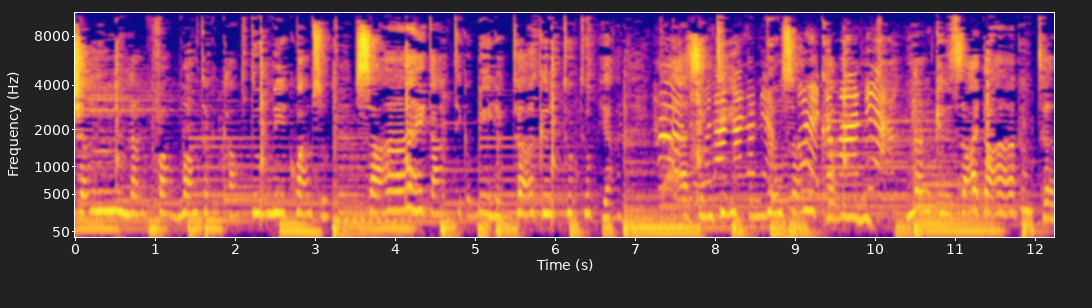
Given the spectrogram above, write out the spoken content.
ฉันนั่งเฝ้ามองเธอกับเขาดูมีความสุข สายตาที่เขามีให้เธอคือทุกๆอย่างแต่สิ่งที่เป็นเรื่องสำคัญ นั่นคือสายตาของเธอ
